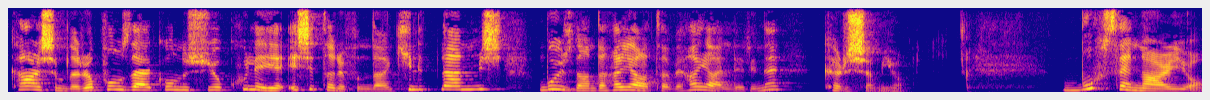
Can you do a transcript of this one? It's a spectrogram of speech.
karşımda Rapunzel konuşuyor kuleye eşi tarafından kilitlenmiş bu yüzden de hayata ve hayallerine karışamıyor. Bu senaryo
